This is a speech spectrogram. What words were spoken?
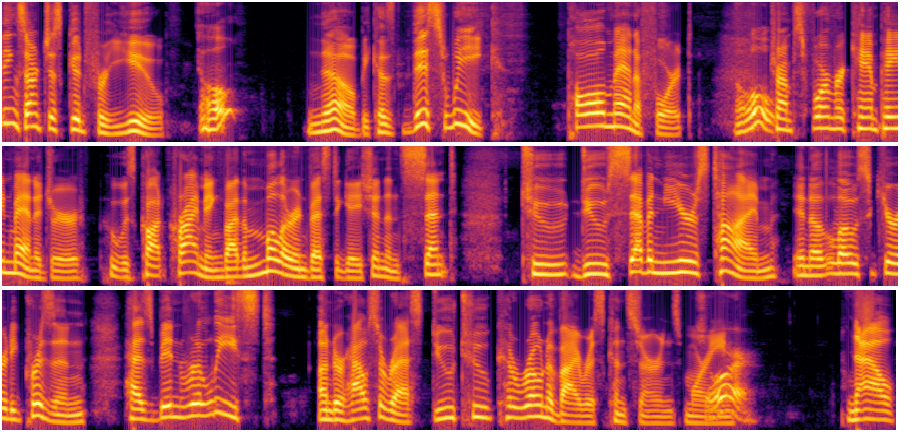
things aren't just good for you. Oh? No, because this week, Paul Manafort, Oh. Trump's former campaign manager, who was caught criming by the Mueller investigation and sent to do seven years' time in a low security prison, has been released under house arrest due to coronavirus concerns, Maureen. Sure. Now,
